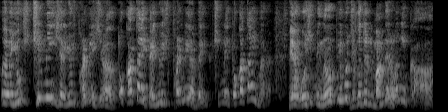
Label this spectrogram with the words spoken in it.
어, 67명이시나 68명이시나 똑같다. 168명이나 167명이 똑같다 이 말이야. 150명 넘어 빼면 저것들 맘대로 하니까.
